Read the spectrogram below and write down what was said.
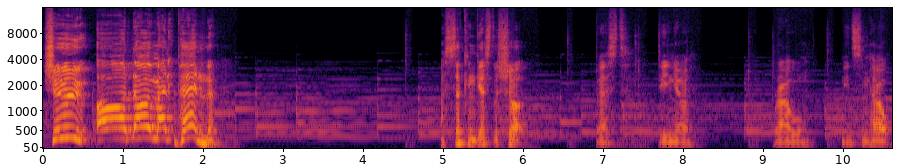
Shoot! Oh no, man. Pen! I second guess the shot. Best. Dino. Raul needs some help.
